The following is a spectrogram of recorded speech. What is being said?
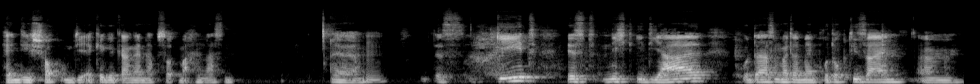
Handyshop um die Ecke gegangen, habe es dort machen lassen. Äh, mhm. Das geht, ist nicht ideal und da sind wir dann beim Produktdesign. Ähm,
